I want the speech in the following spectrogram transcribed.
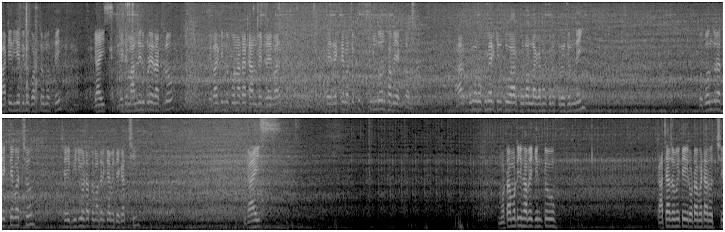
মাটি দিয়ে দিল গর্তর মধ্যে। গাইস এই যে মাল্লির উপরে রাখল, এবার কিন্তু কোনাটা টানবে ড্রাইভার এই দেখতে পাচ্ছ, খুব সুন্দরভাবে একদম। আর কোনো রকমের কিন্তু আর কোদাল লাগানোর কোনো প্রয়োজন নেই। তো বন্ধুরা দেখতে পাচ্ছ, সেই ভিডিওটা তোমাদেরকে আমি দেখাচ্ছি। গাইস মোটামুটিভাবে কিন্তু কাঁচা জমিতেই রোটাভেটার হচ্ছে।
